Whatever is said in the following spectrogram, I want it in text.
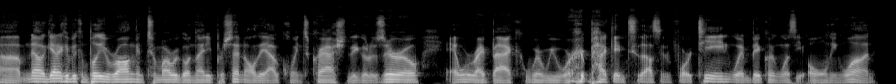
Um, now, again, I could be completely wrong, and tomorrow we go 90%, all the altcoins crash, they go to zero, and we're right back where we were back in 2014 when Bitcoin was the only one.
